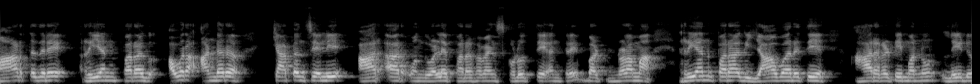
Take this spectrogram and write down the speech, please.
ಮಾಡ್ತಾ ಇದ್ರೆ. ರಿಯನ್ ಪರಾಗ್ ಅವರ ಅಂಡರ್ ಕ್ಯಾಪ್ಟನ್ಸಿಯಲ್ಲಿ ಆರ್ ಆರ್ ಒಂದು ಒಳ್ಳೆ ಪರ್ಫಾರ್ಮೆನ್ಸ್ ಕೊಡುತ್ತೆ ಅಂತೇಳಿ. ಬಟ್ ನೋಡಮ್ಮ ರಿಯನ್ ಪರಾಗ್ ಯಾವ ರೀತಿ ಆರ್ ಆರ್ ಟೀಮ್ ಅನ್ನು ಲೀಡ್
